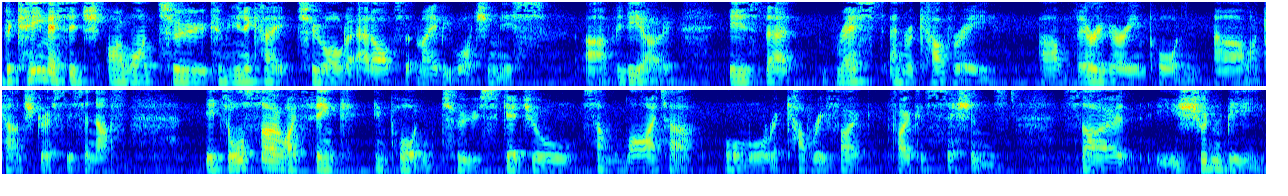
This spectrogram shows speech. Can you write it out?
The key message I want to communicate to older adults that may be watching this uh, video is that rest and recovery are very, very important. Um, I can't stress this enough. It's also, I think, important to schedule some lighter or more recovery fo focused sessions. So you shouldn't be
